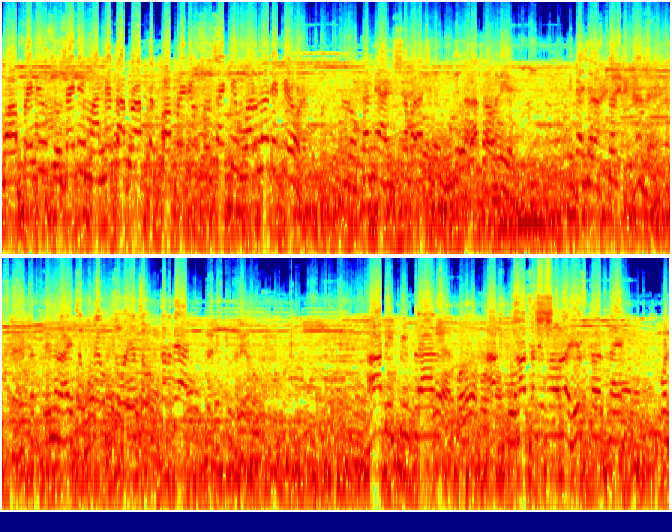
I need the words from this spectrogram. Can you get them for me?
कॉपरेटिव्ह सोसायटी मान्यता प्राप्त कॉपरेटिव्ह सोसायटी वरनं डीपी रोड लोकांनी आयुष्यभराची पुंगी घरात लावली आहे. ती काय आहे तर बिन राहायचं कुठे उत्सव याचं उत्तर द्या. हा डीपी प्लॅन हा कोणासाठी बनवला हेच कळत नाही. पण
